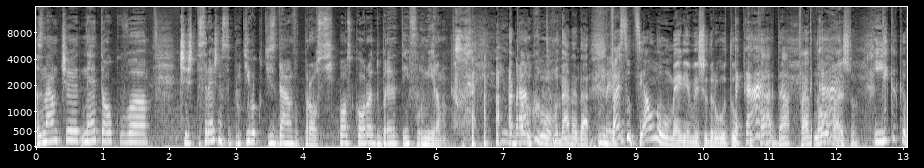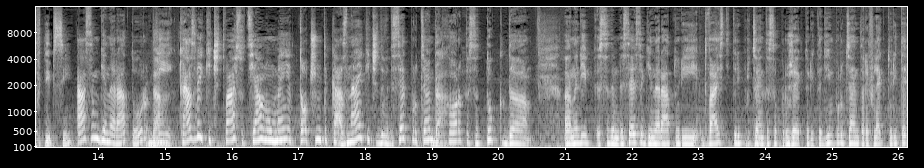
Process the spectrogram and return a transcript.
знам, че не е толкова, че ще срещна съпротива, ако ти задавам въпроси. По-скоро е добре да те информирам. Обратно. хубаво, да, да, да. Нали? Това е социално умение, между другото. Така, така е. да. Това е така много е. важно. И ти какъв тип си? Аз съм генератор да. и казвайки, че това е социално умение, точно така, знайки, че 90% да. от хората са тук да, а, нали, 70 са генератори, 23% са прожекторите, 1% рефлекторите,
